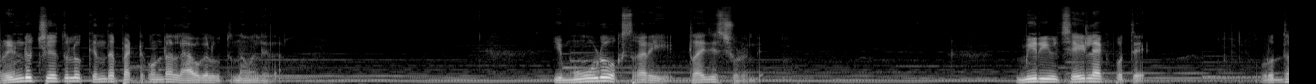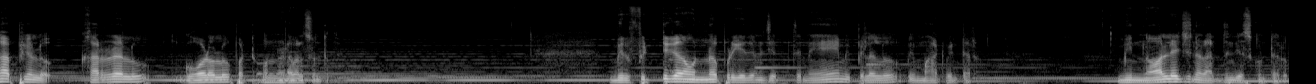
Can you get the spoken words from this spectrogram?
రెండు చేతులు కింద పెట్టకుండా లేవగలుగుతున్నామా లేదా? ఈ మూడు ఒకసారి ట్రై చేసి చూడండి. మీరు ఇవి చేయలేకపోతే వృద్ధాప్యంలో కర్రలు గోడలు పట్టుకుని నడవలసి ఉంటుంది. మీరు ఫిట్గా ఉన్నప్పుడు ఏదైనా చెప్తేనే మీ పిల్లలు మీ మాట వింటారు. మీ నాలెడ్జ్ని వాళ్ళు అర్థం చేసుకుంటారు.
